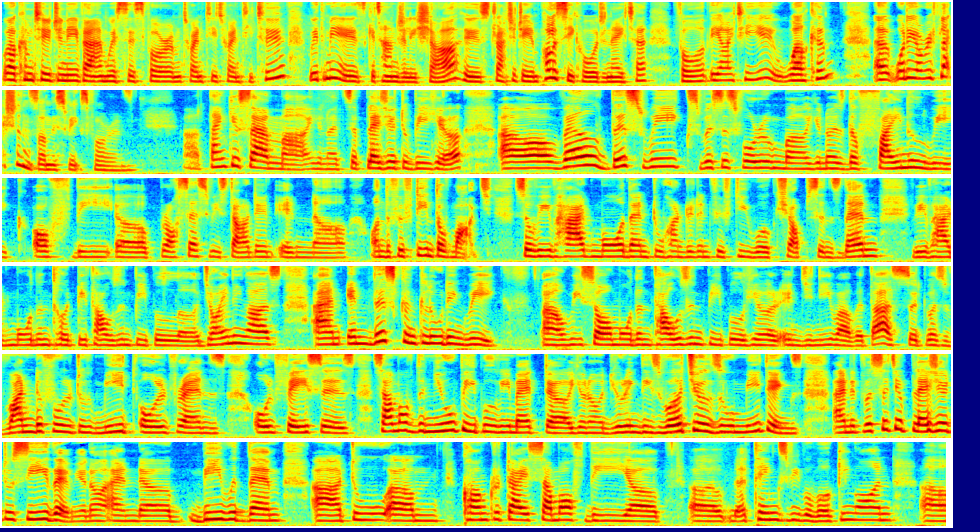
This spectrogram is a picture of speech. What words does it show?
Welcome to Geneva and WSIS Forum 2022. With me is Gitanjali Sah, who's Strategy and Policy Coordinator for the ITU. Welcome. Uh, what are your reflections on this week's forum? Uh, thank you, Sam. Uh, you know, it's a pleasure to be here. Uh, well, this week's WSIS Forum, uh, you know, is the final week of the uh, process we started in on the 15th of March. So we've had more than 250 workshops since then. We've had more than 30,000 people joining us. And in this concluding week, uh, we saw more than 1,000 people here in Geneva with us. So it was wonderful to meet old friends, old faces, some of the new people we met, uh, you know, during these virtual Zoom meetings. And it was such a pleasure to see them, you know, and uh, be with them uh, to um, concretize some of the uh, uh, things we were working on.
